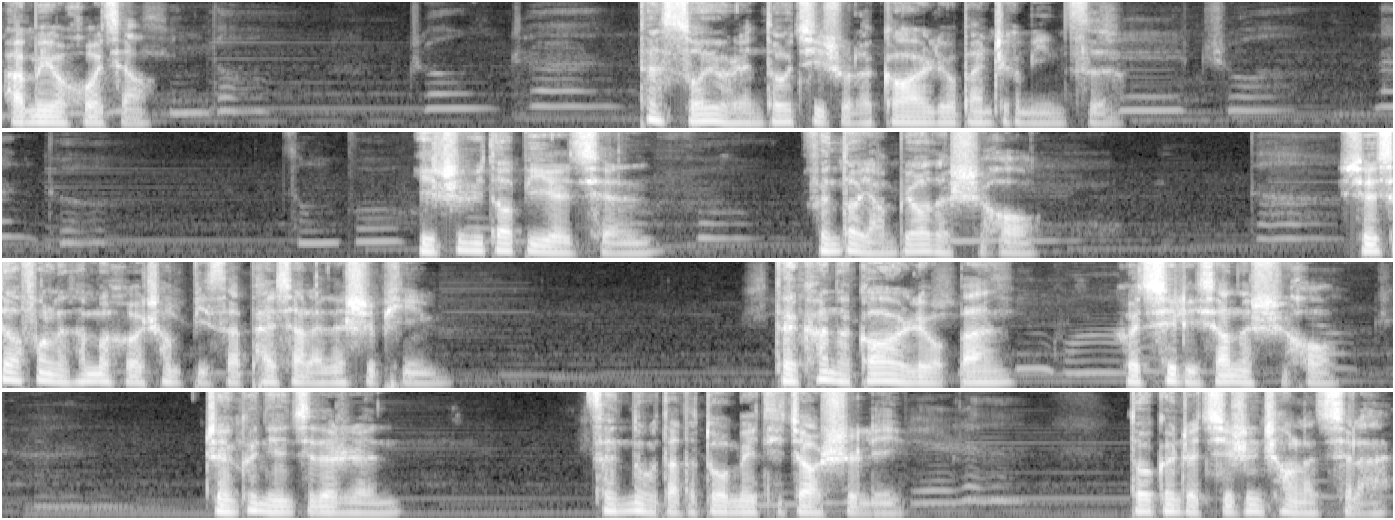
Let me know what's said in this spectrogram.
而没有获奖，但所有人都记住了高二六班这个名字，以至于到毕业前分道扬镳的时候，学校放了他们合唱比赛拍下来的视频。等看到高二六班和七里香的时候，整个年级的人在偌大的多媒体教室里都跟着齐声唱了起来。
